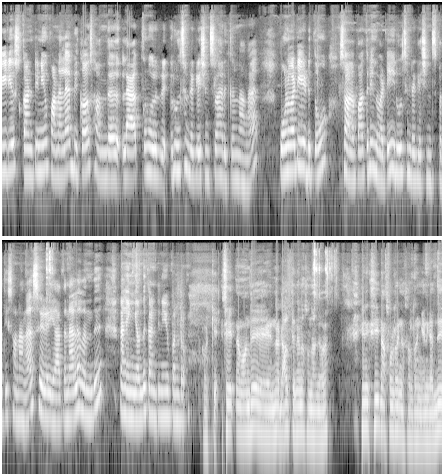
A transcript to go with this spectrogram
வீடியோஸ் கண்டினியூ பண்ணலை பிகாஸ் அந்த லேப்க்குன்னு ஒரு ரூல்ஸ் அண்ட் ரெகுலேஷன்ஸ்லாம் இருக்குன்னாங்க. போன வாட்டி எடுத்தோம். ஸோ அதை பார்த்துட்டு இந்த வாட்டி ரூல்ஸ் அண்ட் ரெகுலேஷன்ஸ் பற்றி சொன்னாங்க. சரி அதனால் வந்து நாங்கள் இங்கே வந்து கண்டினியூ பண்ணுறோம் ஓகே சரி நம்ம வந்து என்ன டாக்டர் என்ன சொன்னாங்க? எனக்கு சரி நான் சொல்கிறேங்க சொல்கிறேங்க எனக்கு வந்து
